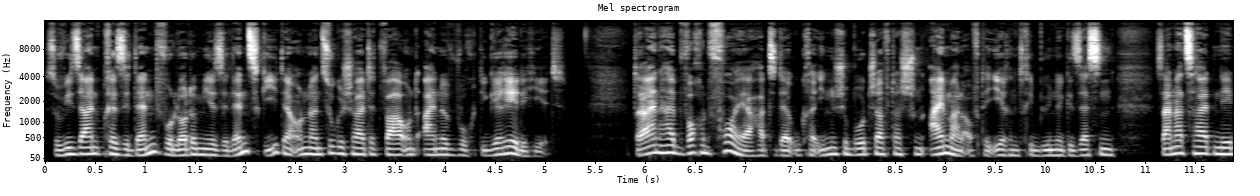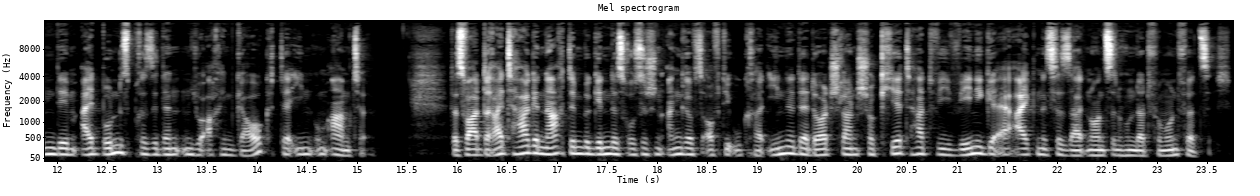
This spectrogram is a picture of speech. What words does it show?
sowie sein Präsident Volodymyr Zelensky, der online zugeschaltet war und eine wuchtige Rede hielt. Dreieinhalb Wochen vorher hatte der ukrainische Botschafter schon einmal auf der Ehrentribüne gesessen, seinerzeit neben dem Altbundespräsidenten Joachim Gauck, der ihn umarmte. Das war drei Tage nach dem Beginn des russischen Angriffs auf die Ukraine, der Deutschland schockiert hat wie wenige Ereignisse seit 1945.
